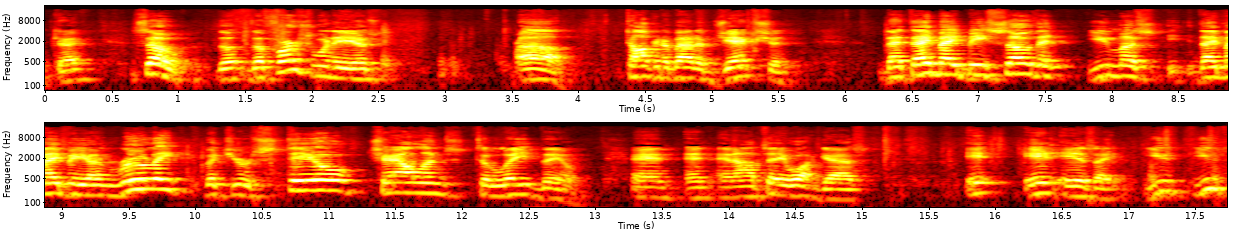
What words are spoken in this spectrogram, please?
Okay? So the, the first one is uh, talking about objection. That they may be so that you must, they may be unruly, but you're still challenged to lead them. And and and I'll tell you what, guys, it it is a you you.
